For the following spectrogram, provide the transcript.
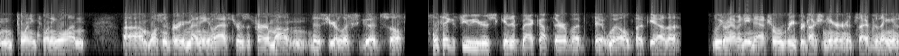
In 2021 um, wasn't very many. Last year was a fair amount, and this year looks good. So it'll take a few years to get it back up there, but it will. But yeah, the we don't have any natural reproduction here. It's everything is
